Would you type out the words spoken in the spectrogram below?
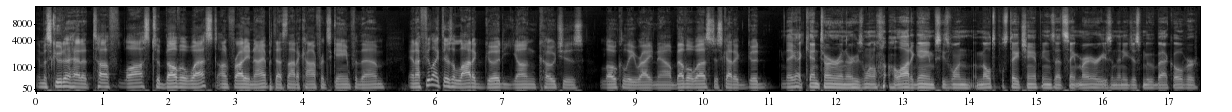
And Mascoutah had a tough loss to Belleville West on Friday night, but that's not a conference game for them. And I feel like there's a lot of good young coaches locally right now. Belleville West just got a good they got Ken Turner in there, who's won a lot of games. He's won multiple state champions at St. Mary's, and then he just moved back over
